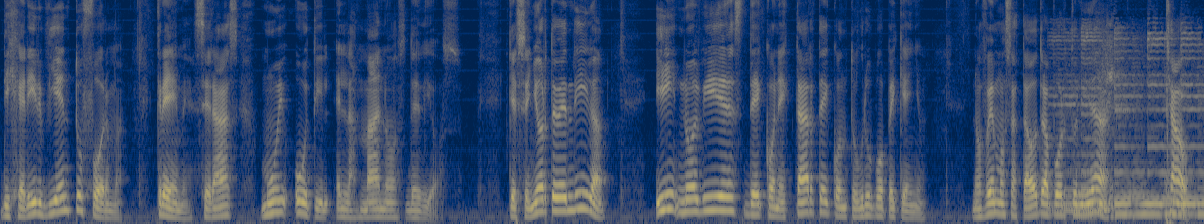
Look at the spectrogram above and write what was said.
digerir bien tu forma, créeme, serás muy útil en las manos de Dios. Que el Señor te bendiga y no olvides de conectarte con tu grupo pequeño. Nos vemos hasta otra oportunidad. Chao.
